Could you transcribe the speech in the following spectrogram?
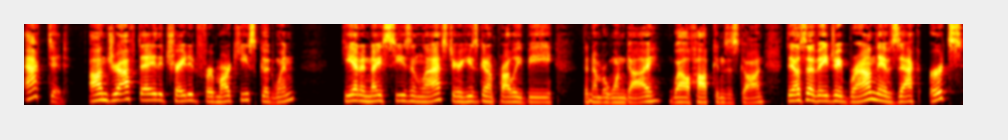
acted. On draft day, they traded for Marquise Goodwin. He had a nice season last year. He's going to probably be the number one guy while Hopkins is gone. They also have AJ Brown. They have Zach Ertz.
